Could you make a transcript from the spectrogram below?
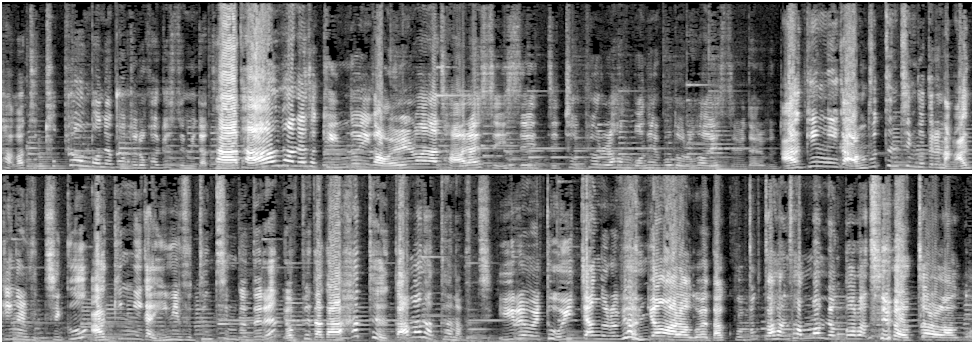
다 같이 투표 한번 해보도록 하겠습니다. 자, 다음 판에서 김도이가 얼마나 잘할 수 있을지 투표를 한번 해보도록 하겠습니다, 여러분. 아깅이가 안 붙은 친구들은 아깅을 붙이고, 아깅이가 이미 붙은 친구들은 옆에다가 하트, 까만 하트 하나 붙이고. 이름을 도이짱으로 변경하라고요. 나 구독자 한 3만 명 떨어지면 어 쩌려고.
